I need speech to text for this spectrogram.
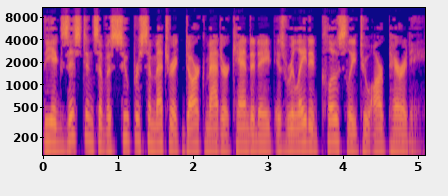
The existence of a supersymmetric dark matter candidate is related closely to R parity.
